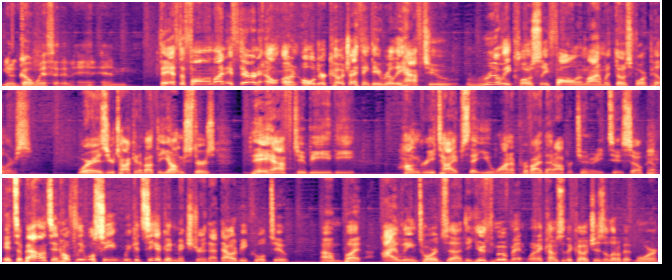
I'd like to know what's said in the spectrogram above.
you know, go with it, and and, and they have to fall in line. If they're an, el- an older coach, I think they really have to really closely fall in line with those four pillars. Whereas you're talking about the youngsters, they have to be the hungry types that you want to provide that opportunity to. So Yep. it's a balance, and hopefully we'll see. We could see a good mixture of that. That would be cool too. Um, but I lean towards uh, the youth movement when it comes to the coaches a little bit more,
